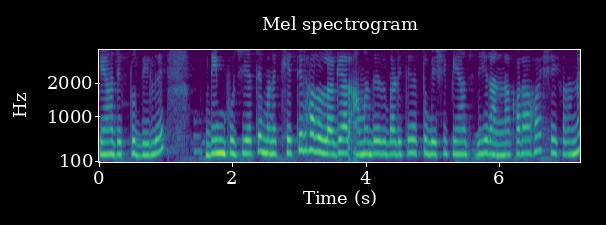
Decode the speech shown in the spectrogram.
পেঁয়াজ একটু দিলে ডিম ভুজিয়াতে মানে খেতে ভালো লাগে। আর আমাদের বাড়িতে একটু বেশি পেঁয়াজ দিয়ে রান্না করা হয়, সেই কারণে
